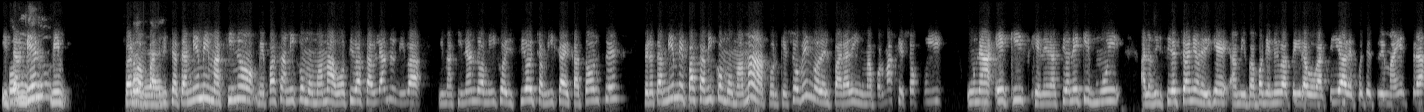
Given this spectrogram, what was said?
Y también, perdón Patricia, también me imagino, me pasa a mí como mamá, vos ibas hablando y me iba imaginando a mi hijo de 18, a mi hija de 14, pero también me pasa a mí como mamá, porque yo vengo del paradigma, por más que yo fui una X, generación X, muy a los 18 años le dije a mi papá que no iba a seguir abogacía, después estudié maestra,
